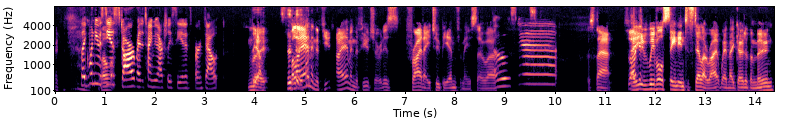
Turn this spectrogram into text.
It's like when you see Oh. a star, by the time you actually see it, it's burnt out. Right. well, I am in the future. I am in the future. It is Friday, two p.m. for me. So uh, Oh snap! what's that? So Uh, get- we've all seen Interstellar, right? When they go to the moon.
